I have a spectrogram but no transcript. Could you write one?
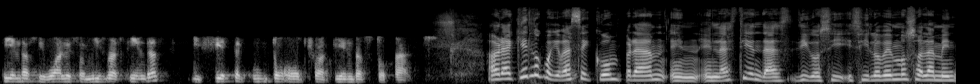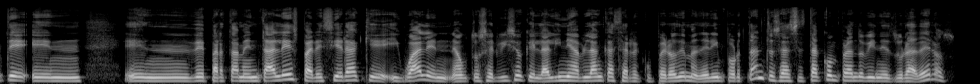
tiendas iguales o mismas tiendas y 7.8 a tiendas totales. Ahora, ¿qué es lo que más se compra en, en las tiendas? Digo, si, si lo vemos solamente en, en departamentales, pareciera que igual en autoservicio que la línea blanca se recuperó de manera importante, o sea, se está comprando bienes duraderos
